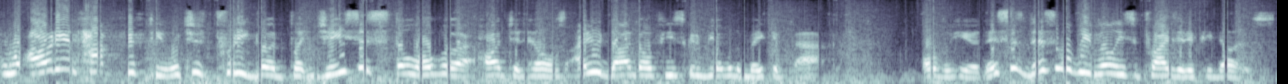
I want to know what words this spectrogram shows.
we're already in top 50, which is pretty good, but Jace is still over at Haunted Hills. I do not know if he's gonna be able to make it back over here. This is this will be really surprising if he does.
